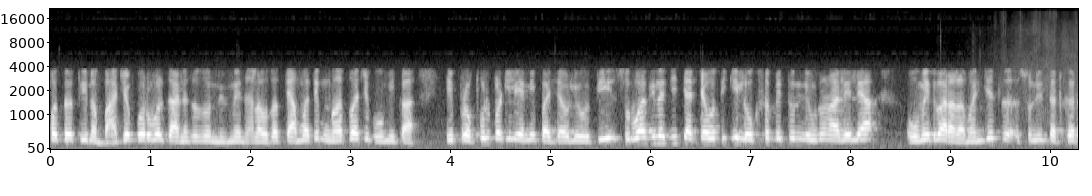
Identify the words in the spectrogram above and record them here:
पद्धतीनं भाजप बरोबर जाण्याचा जो निर्णय झाला होता त्यामध्ये महत्वाची भूमिका ही प्रफुल्ल पटेल यांनी बजावली होती. सुरुवातीला जी चर्चा होती की लोकसभेतून निवडून आलेल्या उमेदवाराला म्हणजेच सुनील तटकर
